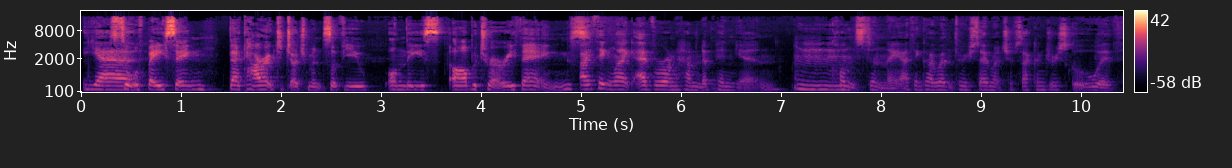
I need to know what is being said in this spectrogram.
Yeah, sort of basing their character judgments of you on these arbitrary things. I think like everyone had an opinion constantly. I think I went through so much of secondary school with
